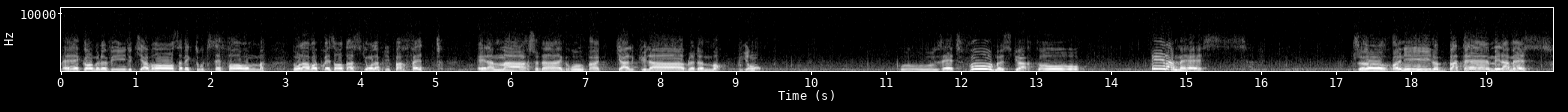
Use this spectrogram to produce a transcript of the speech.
Mais comme le vide qui avance avec toutes ses formes, dont la représentation la plus parfaite est la marche d'un groupe incalculable de morpions. Vous êtes fou, monsieur Artaud. Et la messe? Je renie le baptême et la messe.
